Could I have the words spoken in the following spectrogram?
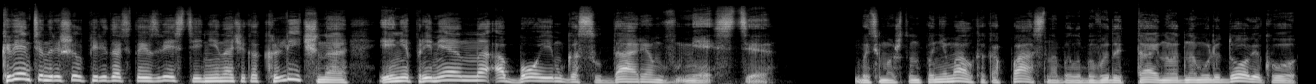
Квентин решил передать это известие не иначе как лично и непременно обоим государям вместе. Быть может, он понимал, как опасно было бы выдать тайну одному Людовику,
